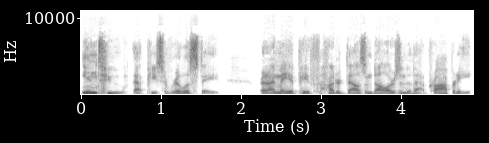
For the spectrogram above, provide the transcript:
into that piece of real estate. Right? I may have paid $100,000 into that property,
